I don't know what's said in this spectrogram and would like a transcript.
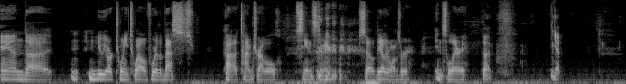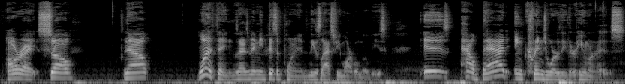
and uh, N- New York 2012 were the best uh, time travel scenes to me. so the other ones were insulary, but yep. All right, so now one of the things that has made me disappointed in these last few Marvel movies is how bad and cringeworthy their humor is.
